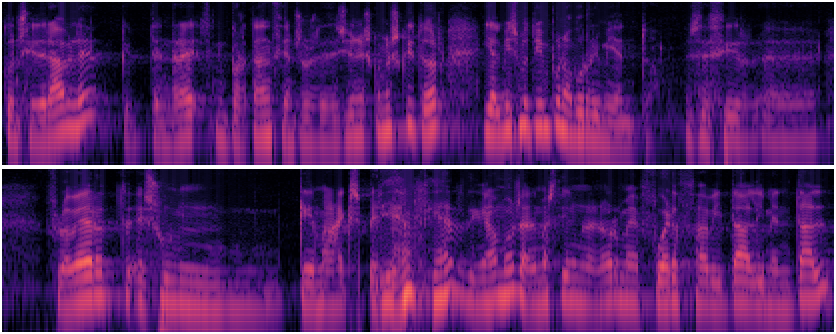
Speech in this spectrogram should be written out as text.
considerable, que tendrá importancia en sus decisiones como escritor, y al mismo tiempo un aburrimiento. Es decir, eh, Flaubert es un quema experiencias, digamos, además tiene una enorme fuerza vital y mental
